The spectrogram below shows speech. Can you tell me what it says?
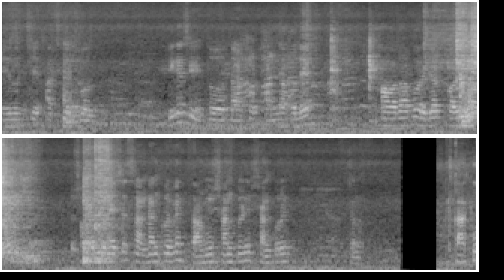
এই হচ্ছে আজকের ঝোল। ঠিক আছে? তো তারপর ঠান্ডা হলে খাওয়া দাওয়া করে রেজাল্ট হবে। তো সবাই চলে এসে স্নান টান করবে তো আমিও স্নান করিনি স্নান করে চলো। কাকু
